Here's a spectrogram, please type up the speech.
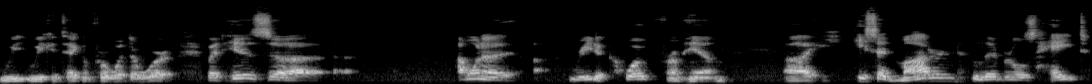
we we can take them for what they're worth. But his, uh, I want to read a quote from him. Uh, he said, "Modern liberals hate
